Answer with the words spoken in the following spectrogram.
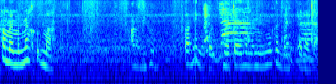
ทำไมมันไม่ขึ้นมา อะไรไม่ขึ้น ตอนที่หนูกดหัวใจทำไมมันไม่ขึ้นตรงแถวนั้นอะ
